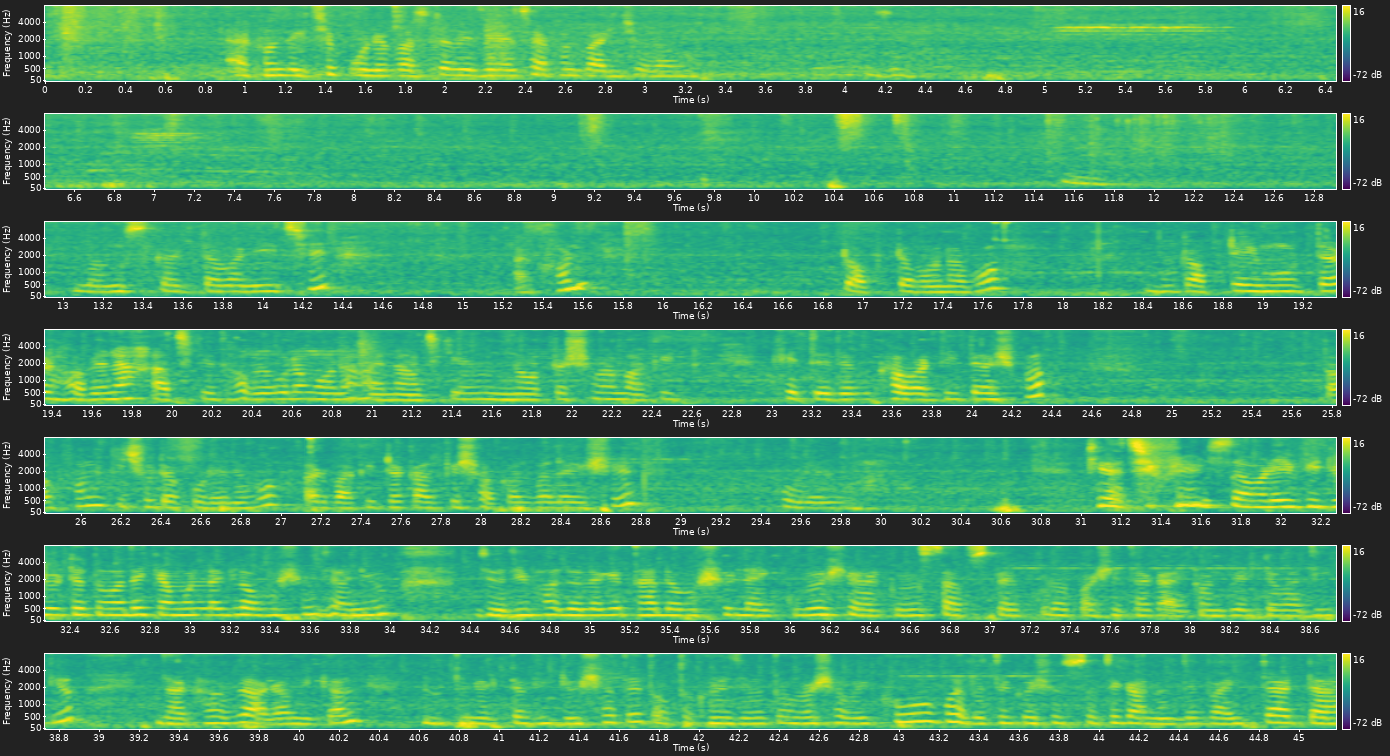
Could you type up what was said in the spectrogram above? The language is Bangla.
এখন দেখছি পৌনে পাঁচটা বেজে গেছে, এখন বাড়ি চলাবো এই যে। লং স্কার্টটা বানিয়েছি। এখন টপটা বানাবো। টপটা এই মুহূর্তে আর হবে না। আজকে হবে বলে মনে হয় না। আজকে নটার সময় মাকে খেতে দেবো, খাবার দিতে আসব। তখন কিছুটা করে নেব। আর বাকিটা কালকে সকালবেলা এসে করে নেব। ঠিক আছে ফ্রেন্ডস আমার এই ভিডিওটা তোমাদের কেমন লাগল অবশ্যই জানিও। যদি ভালো লাগে তাহলে অবশ্যই লাইক করো শেয়ার করো সাবস্ক্রাইব করো পাশে থাকা আইকন বেলটা বাজিয়ে দিও। দেখা হবে আগামীকাল নতুন একটা ভিডিওর সাথে। ততক্ষণে যেন তোমরা সবাই খুব ভালো থেকো, সুস্থ থেকে, আনন্দে। Bye tata.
